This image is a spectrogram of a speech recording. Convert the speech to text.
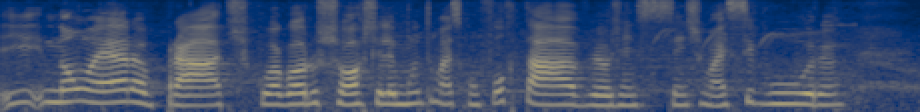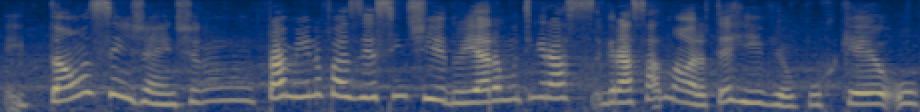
e não era prático. Agora o short ele é muito mais confortável, a gente se sente mais segura. Então, assim, gente, pra mim não fazia sentido. E era muito engra engraçado na hora, terrível, porque o,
